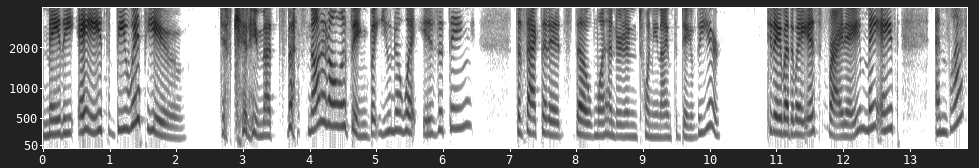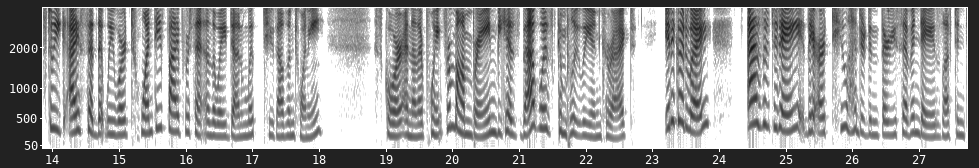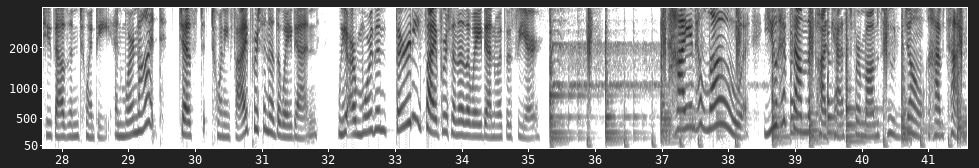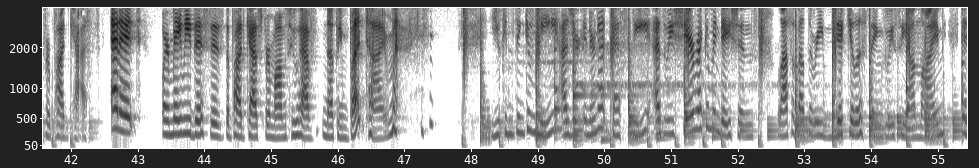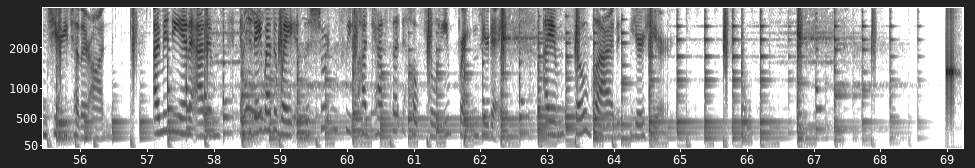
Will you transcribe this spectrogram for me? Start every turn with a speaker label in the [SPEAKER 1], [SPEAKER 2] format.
[SPEAKER 1] May the 8th be with you. Just kidding. That's that's not at all a thing, but you know what is a thing? The fact that it's the 129th day of the year. Today, by the way, is Friday, May 8th. And last week I said that we were 25% of the way done with 2020. Score another point for mom brain because that was completely incorrect. In a good way. As of today, there are 237 days left in 2020, and we're not just 25% of the way done. We are more than 35% of the way done with this year. Hi and hello. You have found the podcast for moms who don't have time for podcasts. Edit. Or maybe this is the podcast for moms who have nothing but time. You can think of me as your internet bestie as we share recommendations, laugh about the ridiculous things we see online, and cheer each other on. I'm Indiana Adams, and today, by the way, is the short and sweet podcast that hopefully brightens your day. I am so glad you're here.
